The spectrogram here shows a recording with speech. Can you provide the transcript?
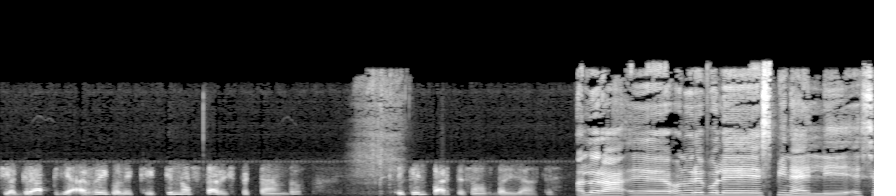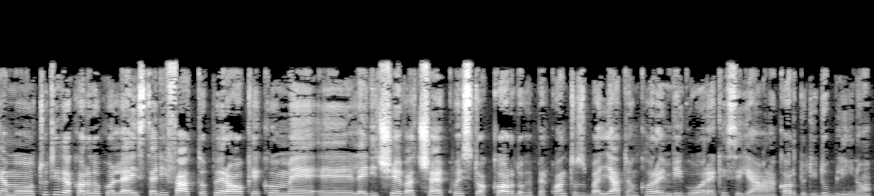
si aggrappi a regole che, che non sta rispettando e che in parte sono sbagliate. Allora, eh, onorevole Spinelli, eh, siamo tutti d'accordo con lei, sta di fatto però che come eh, lei diceva c'è questo accordo che per quanto sbagliato è ancora in vigore, che si chiama un accordo di Dublino,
